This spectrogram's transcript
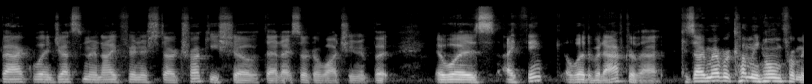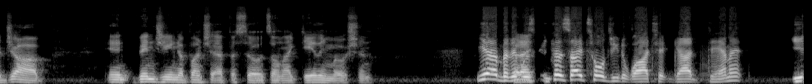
back when Justin and I finished our Truckee show that I started watching it, but it was I think a little bit after that because I remember coming home from a job and binging a bunch of episodes on like Daily Motion. Yeah, but it But I was think- because I told you to watch it. God damn it! You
